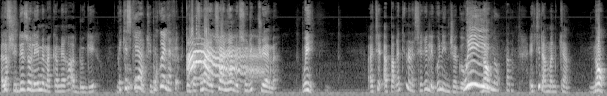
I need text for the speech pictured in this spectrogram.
Alors, je suis désolée, mais ma caméra a bugué. Mais qu'est-ce qu'il y a continue. Pourquoi il a fait Ton personnage a-t-il un lien avec celui que tu aimes Oui. A-t-il- Apparaît-il dans la série Lego Ninjago? Oui Non. Non, pardon. Est-il un mannequin? Non.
